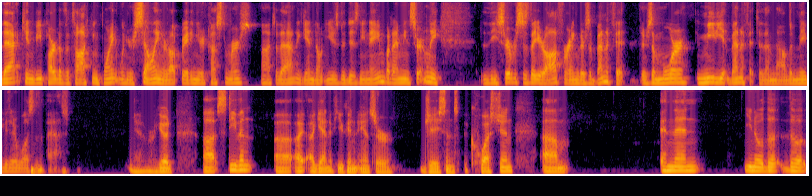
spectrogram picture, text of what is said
that can be part of the talking point when you're selling or upgrading your customers uh, to that. Again don't use the disney name but i mean certainly the services that you're offering, there's a benefit. There's a more immediate benefit to them now than maybe there was in the past. Yeah, very good. Uh, Stephen, uh, I, again, if you can answer Jason's question. Um, and then, you know, the, the,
